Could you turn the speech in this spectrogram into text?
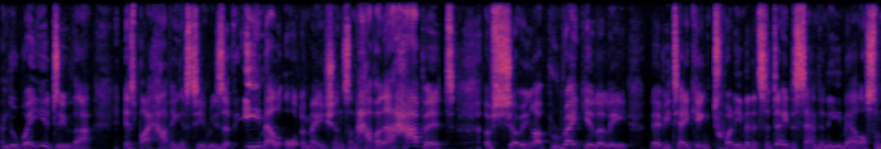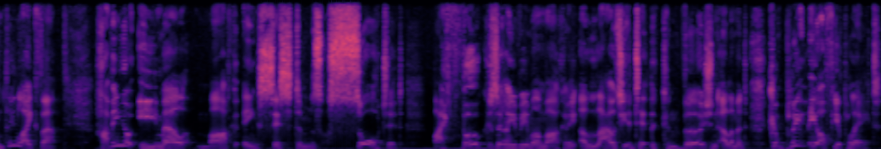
And the way you do that is by having a series of email automations and having a habit of showing up regularly, maybe taking 20 minutes a day to send an email or something like that. Having your email marketing systems sorted by focusing on your email marketing allows you to take the conversion element completely off your plate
